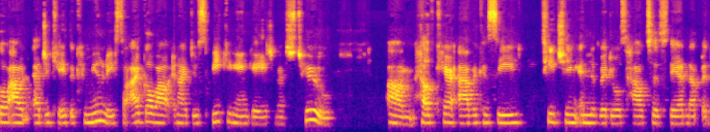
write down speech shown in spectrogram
go out and educate the community. So I go out and I do speaking engagements too, um, healthcare advocacy, teaching individuals how to stand up and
